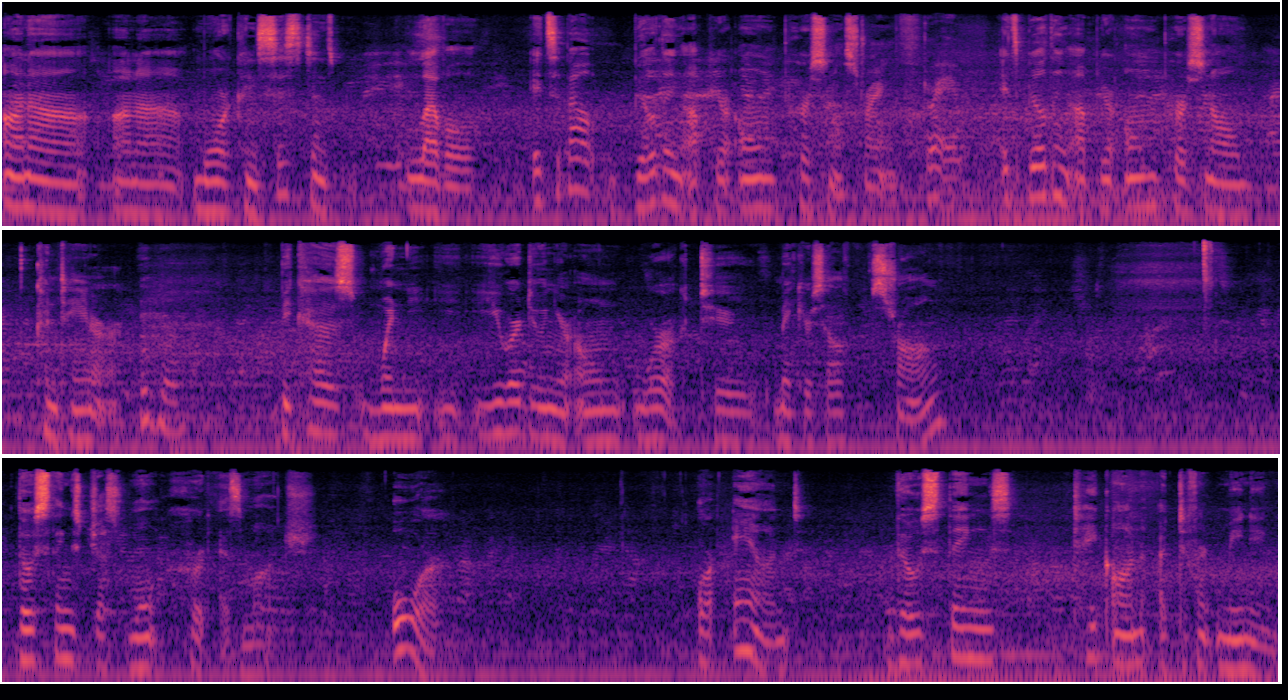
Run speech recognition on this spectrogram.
On a on a more consistent level, it's about building up your own personal strength. Right. it's building up your own personal container. Mm-hmm. Because when y- you are doing your own work to make yourself strong those things just won't hurt as much. Or or and those things take on a different meaning.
